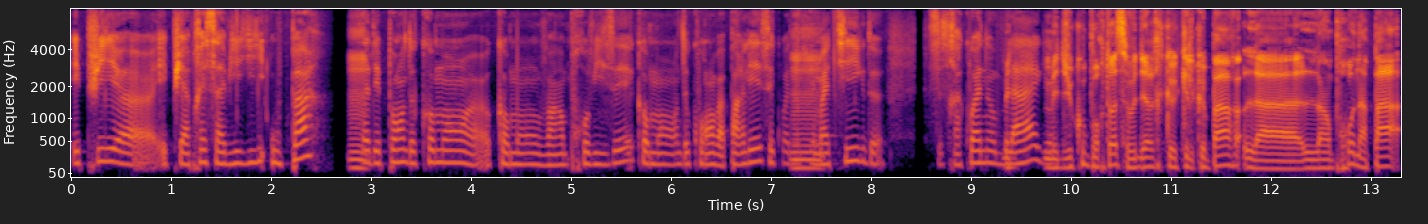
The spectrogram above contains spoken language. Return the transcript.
Et puis, et puis après, ça vieillit ou pas. Mm. Ça dépend de comment, comment on va improviser, comment, de quoi on va parler, c'est quoi nos Mm. thématiques, de, ce sera quoi nos blagues? Mais du coup, pour toi, ça veut dire que quelque part, l'impro n'a pas,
